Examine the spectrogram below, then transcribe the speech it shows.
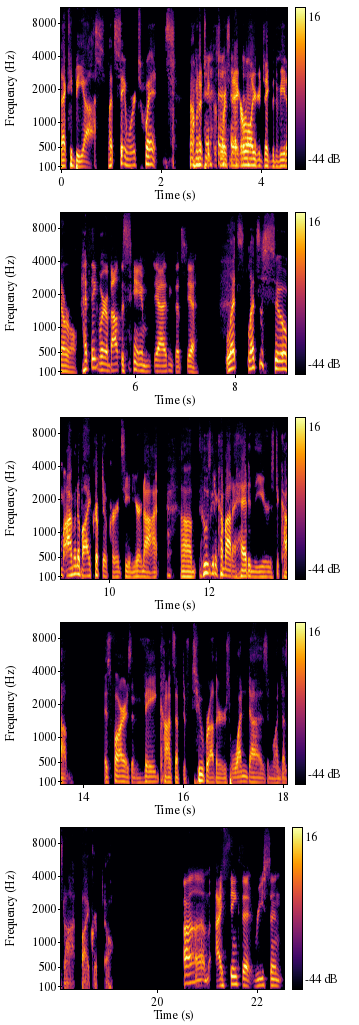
That could be us. Let's say we're twins. I'm going to take the Schwarzenegger role. You're going to take the DeVito role. I think we're about the same. Yeah, I think that's yeah. Let's let's assume I'm going to buy cryptocurrency and you're not. Um, who's going to come out ahead in the years to come? As far as a vague concept of two brothers, one does and one does not buy crypto. Um, I think that recent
